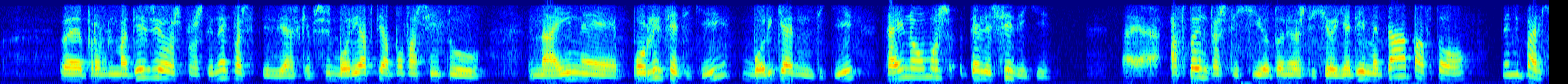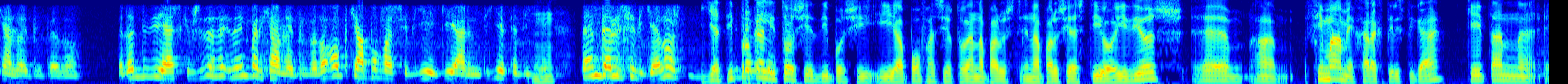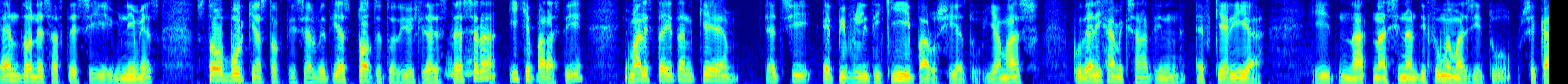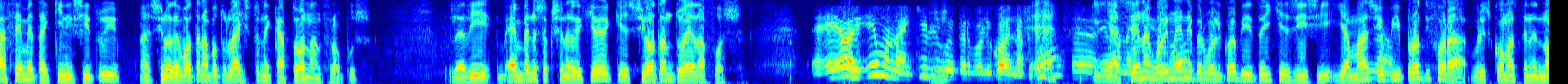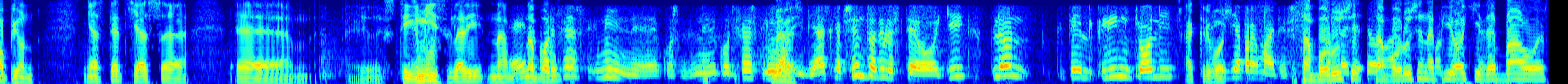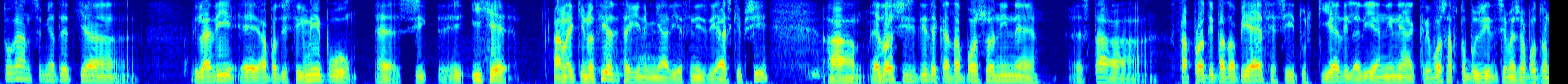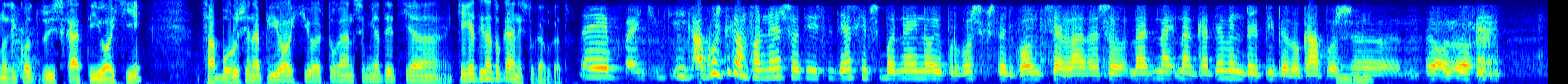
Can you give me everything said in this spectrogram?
Ε, προβληματίζει ως προς την έκβαση της διάσκεψης. Μπορεί αυτή η απόφαση του να είναι πολύ θετική, μπορεί και αρνητική, θα είναι όμως τελεσίδικη. Ε, αυτό είναι το στοιχείο, το νέο στοιχείο, γιατί μετά από αυτό δεν υπάρχει άλλο επίπεδο. Μετά τη διάσκεψη δεν, δεν υπάρχει άλλο επίπεδο. Όποια απόφαση βγει εκεί, αρνητική ή θετική, mm-hmm. θα είναι τελεσίδικη. Ενός... Γιατί προκαλεί τόση εντύπωση η απόφαση του να παρουσιαστεί ο ίδιος. Ε, θυμάμαι χαρακτηριστικά και ήταν έντονες αυτές οι μνήμες. Στο Μπούρκενστοκ της Ελβετίας τότε το 2004 είχε παραστεί. Και μάλιστα ήταν και έτσι επιβλητική η παρουσία του. Για μας που δεν είχαμε ξανά την ευκαιρία να, να συναντηθούμε μαζί του σε κάθε μετακίνησή του ε, συνοδευόταν από τουλάχιστον 100 ανθρώπους. Δηλαδή έμπαινε στο ξενοδοχείο και σιώταν το έδαφος ε, ήμουνα εκεί, λίγο υπερβολικό είναι αυτό. Ε, ε, για σένα μπορεί να είναι υπερβολικό επειδή το είχε ζήσει. Για μας, οι ναι. οποίοι πρώτη φορά βρισκόμαστε ενώπιον μιας τέτοιας ε, ε, στιγμής, δηλαδή να, ε, είναι κορυφαία στιγμή, Κωνσταντίνε. Είναι κορυφαία στιγμή. Η διάσκεψη είναι το τελευταίο. Εκεί πλέον κλείνει και όλη Ακριβώς. η διαπραγμάτευση. Θα μπορούσε, θα μπορούσε να πει όχι, δεν πάω ο Ερτογάν σε μια τέτοια. Δηλαδή, από τη στιγμή που είχε ανακοινωθεί ότι θα γίνει μια διεθνής διάσκεψη. Α, εδώ συζητείται κατά πόσον είναι στα, στα πρότυπα τα οποία έθεσε η Τουρκία, δηλαδή αν είναι ακριβώς αυτό που ζήτησε μέσα από τον οδικό του χάρτη ή όχι, θα μπορούσε να πει όχι ο Ερτογάν σε μια τέτοια... και γιατί να το κάνεις στο κάτω-κάτω; Ε, ακούστηκαν φωνές ότι στη διάσκεψη μπορεί να είναι ο Υπουργός Εξωτερικών της Ελλάδας, να, να, να κατέβαινε το επίπεδο κάπως, mm-hmm. ο, ο,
